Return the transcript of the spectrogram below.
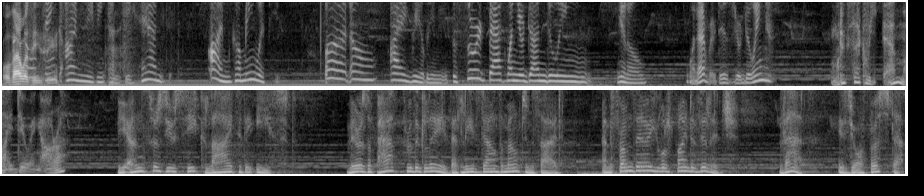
Well, that was Don't easy. think I'm leaving empty handed. I'm coming with you. But, um, I really need the sword back when you're done doing, you know, whatever it is you're doing. What exactly am I doing, Ahrah? The answers you seek lie to the east. There is a path through the glade that leads down the mountainside, and from there you will find a village. That is your first step.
